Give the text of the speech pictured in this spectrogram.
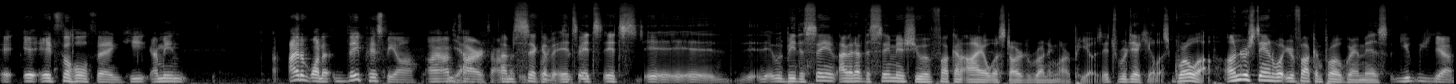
It, it, it's the whole thing. He, I mean, I don't want to. They piss me off. I, I'm Yeah, tired. of talking I'm sick of it. It's it's it's it, it would be the same. I would have the same issue if fucking Iowa started running RPOs. It's ridiculous. Grow up. Understand what your fucking program is. You Yeah.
